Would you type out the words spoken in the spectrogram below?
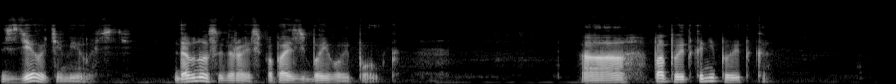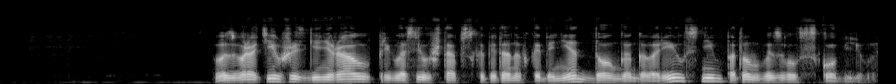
Сделайте милость. Давно собираюсь попасть в боевой полк. А, попытка не пытка. Возвратившись, генерал пригласил штабс-капитана в кабинет, долго говорил с ним, потом вызвал Скобелева.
